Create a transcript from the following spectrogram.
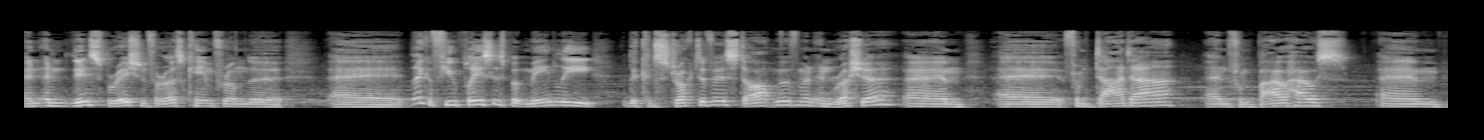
and and the inspiration for us came from the uh, like a few places, but mainly the constructivist art movement in Russia, um, uh, from Dada and from Bauhaus. Um,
